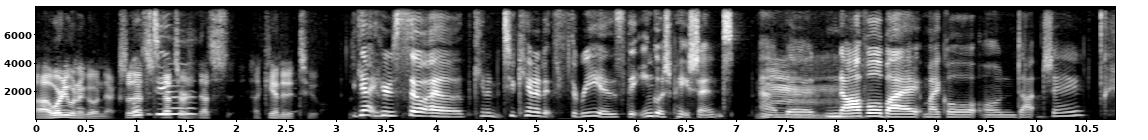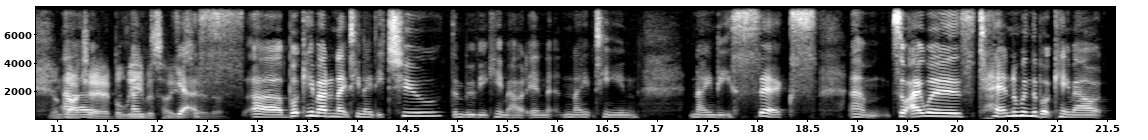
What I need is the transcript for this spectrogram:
Uh, where do you want to go next? So that's that's do- our, that's a candidate two. That's Yeah, candidate here's so uh, candidate two. Candidate three is the English patient. Uh, the novel by Michael Ondaatje. Ondaatje, I believe, And- is how you yes. say that. Uh, book came out in 1992. The movie came out in 1996. Um, so I was 10 when the book came out.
